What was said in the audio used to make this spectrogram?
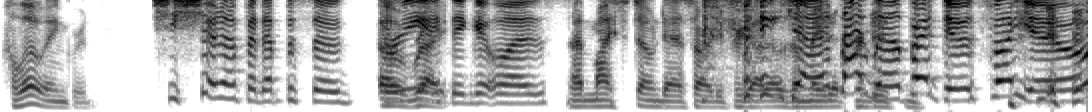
hello, Ingrid. She showed up in episode Oh, three, I think it was. And my stoned ass already forgot. That was yes, I will produce for you.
